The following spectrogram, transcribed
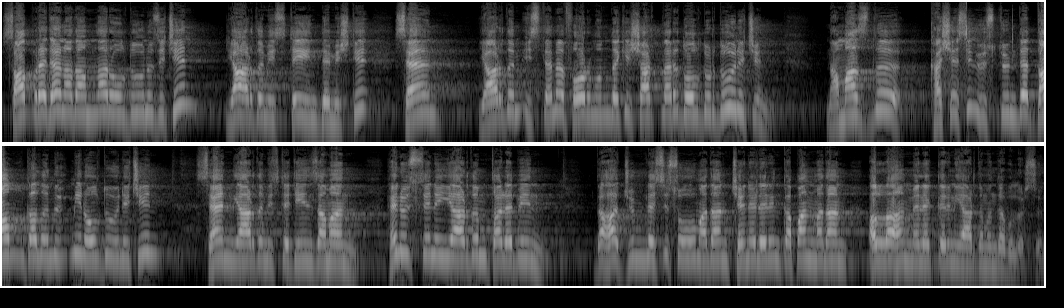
sabreden adamlar olduğunuz için yardım isteyin demişti sen yardım isteme formundaki şartları doldurduğun için namazlı kaşesi üstünde damgalı mümin olduğun için sen yardım istediğin zaman henüz senin yardım talebin daha cümlesi soğumadan çenelerin kapanmadan Allah'ın meleklerini yardımında bulursun.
